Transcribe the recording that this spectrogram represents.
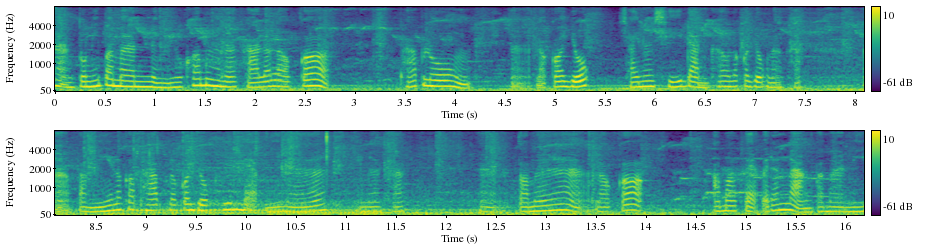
ห่างตรงนี้ประมาณ1นิ้วข้อมือนะคะ แล้วเราก็พับลงแล้วก็ยกใช้นิ้วชี้ดันเข้าแล้วก็ยกนะคะฝั่งนี้แล้วก็พับแล้วก็ยกขึ้นแบบนี้นะนะคะ ต่อมาเราก็เอามาแปะไปด้านหลังประมาณนี้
